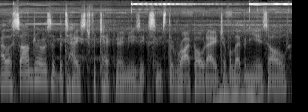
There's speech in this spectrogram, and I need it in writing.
Alessandro has had the taste for techno music since the ripe old age of 11 years old.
